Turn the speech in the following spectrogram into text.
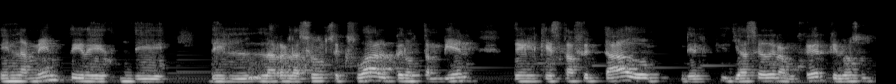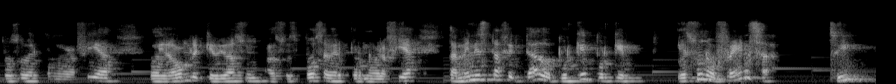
en la mente de, de, de, la relación sexual, pero también del que está afectado, del, ya sea de la mujer que vio a su esposo ver pornografía o del hombre que vio a su, a su esposa ver pornografía, también está afectado. ¿Por qué? Porque es una ofensa, ¿sí?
